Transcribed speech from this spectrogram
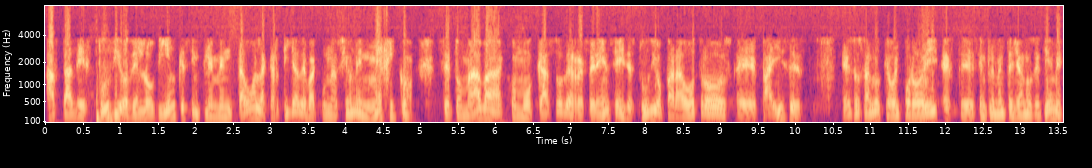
hasta de estudio de lo bien que se implementaba la cartilla de vacunación en México. Se tomaba como caso de referencia y de estudio para otros eh, países. Eso es algo que hoy por hoy este, simplemente ya no se tiene.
